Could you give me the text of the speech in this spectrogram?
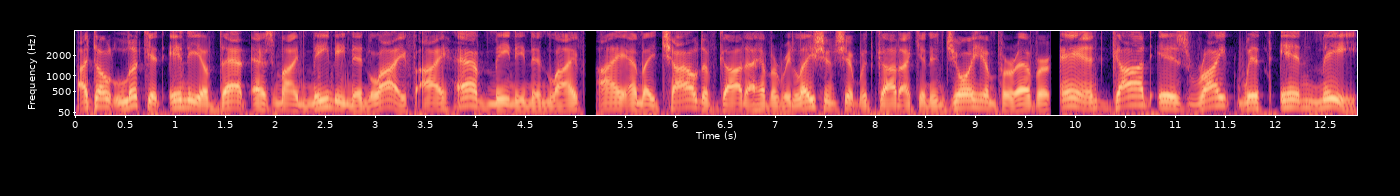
I don't look at any of that as my meaning in life. I have meaning in life. I am a child of God. I have a relationship with God. I can enjoy Him forever. And God is right within me.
